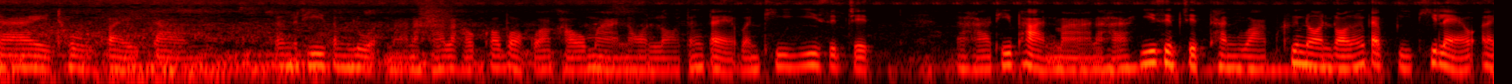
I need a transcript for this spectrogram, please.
ได้โทรไปตามเจ้าหน้าที่ตำรวจมานะคะ แล้วเขาก็บอกว่าเขามานอนรอตั้งแต่วันที่ 27 นะคะ ที่ผ่านมานะคะ 27ธันวาคมคือนอนรอตั้งแต่ปีที่แล้วอะไร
